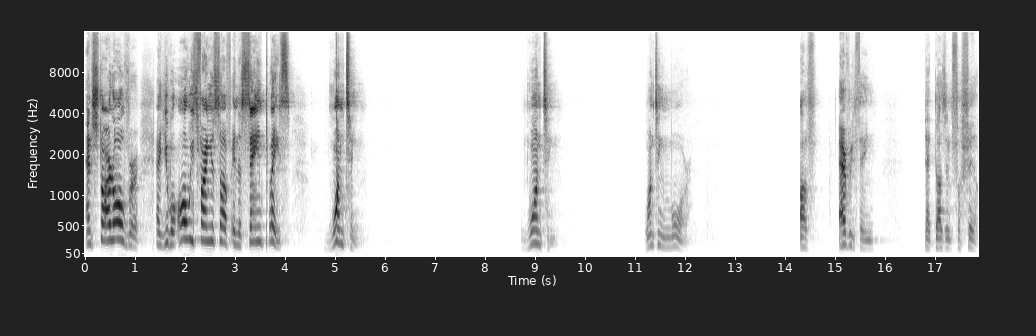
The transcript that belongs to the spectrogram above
and start over and you will always find yourself in the same place, wanting. Wanting. Wanting more of everything that doesn't fulfill.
